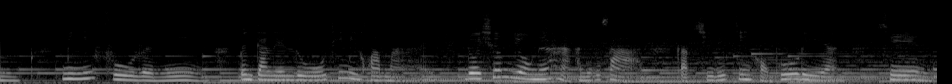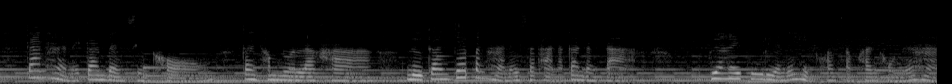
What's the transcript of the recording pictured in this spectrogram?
M meaningful learning เป็นการเรียนรู้ที่มีความหมาย โดยเชื่อมโยงเนื้อหาคณิตศาสตร์ กับชีวิตจริงของผู้เรียน เช่น การหาในการแบ่งสิ่งของ การคำนวณราคา หรือการแก้ปัญหาในสถานการณ์ต่างๆ เพื่อให้ผู้เรียนได้เห็นความสำคัญของเนื้อหา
